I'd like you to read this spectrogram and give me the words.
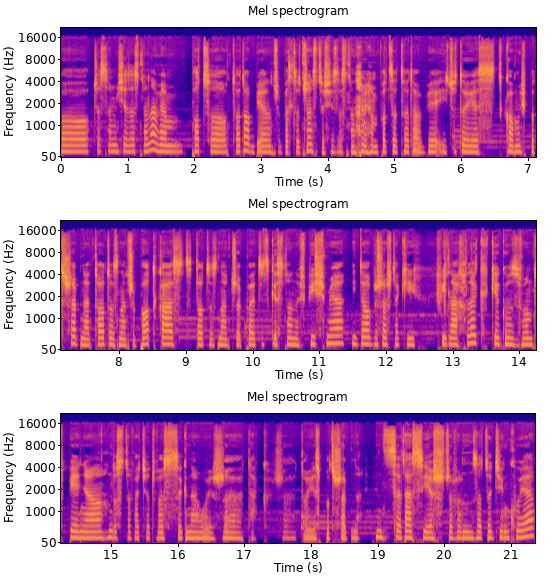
bo czasami się zastanawiam, po co to robię. Znaczy, bardzo często się zastanawiam, po co to robię i czy to jest komuś potrzebne. To to znaczy podcast, to to znaczy poetyckie strony w piśmie i dobrze w takich chwilach lekkiego zwątpienia dostawać od Was sygnały, że tak, że to jest potrzebne. Więc raz jeszcze Wam za to dziękuję.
